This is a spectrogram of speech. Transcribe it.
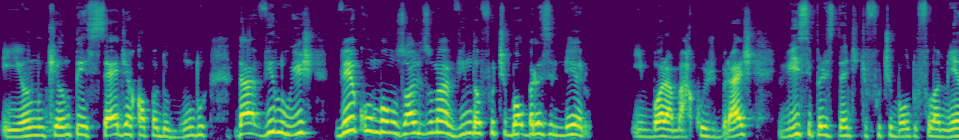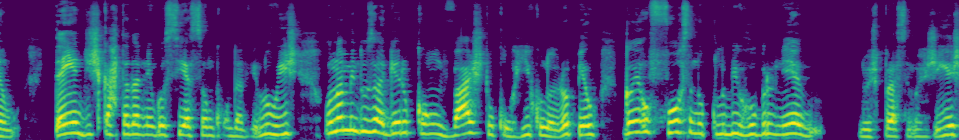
Em ano que antecede a Copa do Mundo, Davi Luiz vê com bons olhos uma vinda ao futebol brasileiro. Embora Marcos Braz, vice-presidente de futebol do Flamengo, tenha descartado a negociação com Davi Luiz, o nome do zagueiro com um vasto currículo europeu ganhou força no clube rubro-negro. Nos próximos dias,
